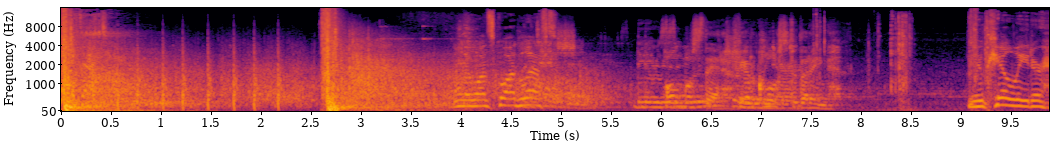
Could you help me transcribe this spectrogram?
Contact. Only one squad left. Almost there. We are close to the ring. New kill leader.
